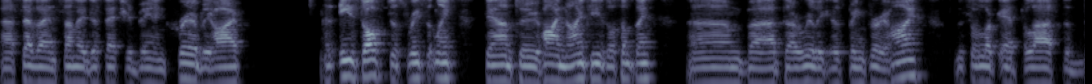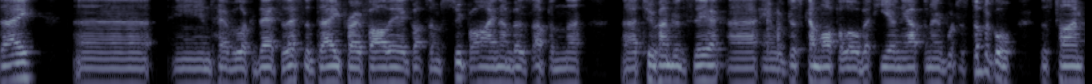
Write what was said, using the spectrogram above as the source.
Uh, Saturday and Sunday just actually been incredibly high. It eased off just recently down to high 90s or something, um, but uh, really has been very high. Let's have a look at the last of the day uh, and have a look at that. So that's the day profile there. Got some super high numbers up in the uh, 200s there, uh, and we've just come off a little bit here in the afternoon, which is typical this time,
